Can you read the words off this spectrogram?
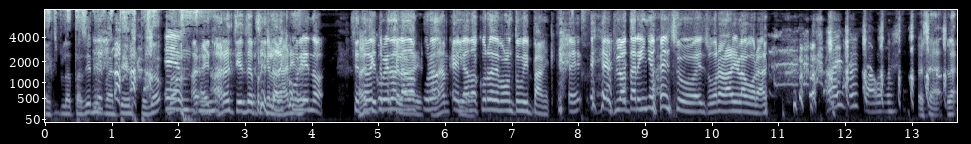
Explotación infantil. Pues no, Em. Ahora, ahora entiendo por qué el está horario. descubriendo, se está descubriendo el lado oscuro, el lado oscuro de Born to be Punk. ¿eh? Explota niños en su, en su horario laboral. Ay, por favor. O sea, la-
